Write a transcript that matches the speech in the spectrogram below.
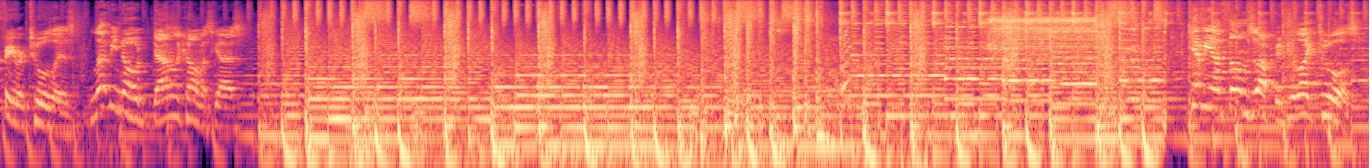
Favorite tool is. Let me know down in the comments, guys. Give me a thumbs up if you like tools.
